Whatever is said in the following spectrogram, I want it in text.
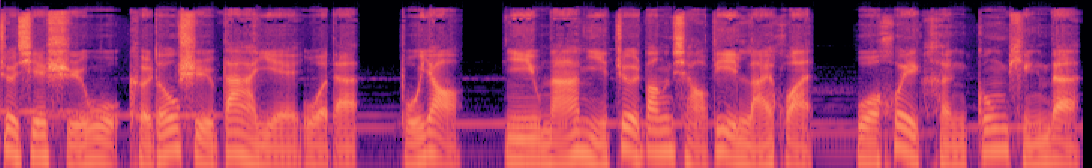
这些食物可都是大爷我的，不要你拿你这帮小弟来换，我会很公平的，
